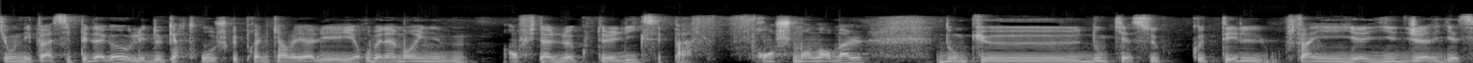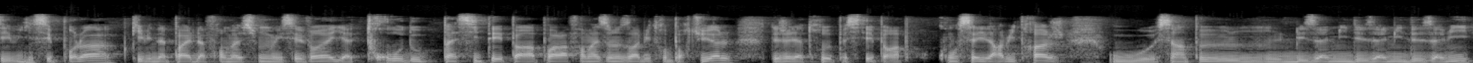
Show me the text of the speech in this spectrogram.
qu'on n'est pas assez pédagogue. Les deux cartes rouges que prennent Carvalhal et Ruben Amorim en finale de la Coupe de la Ligue, c'est pas franchement normal. Donc euh, donc il y a ce côté, enfin il y, a, déjà y a ces, points-là. Kevin a parlé de la formation, mais c'est vrai, il y a trop d'opacité par rapport à la formation des arbitres au Portugal. Déjà il y a trop d'opacité par rapport au conseil d'arbitrage où c'est un peu les amis des amis des amis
